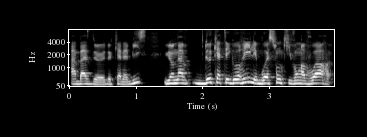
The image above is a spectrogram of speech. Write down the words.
à base de, cannabis. Il y en a deux catégories les boissons qui vont avoir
